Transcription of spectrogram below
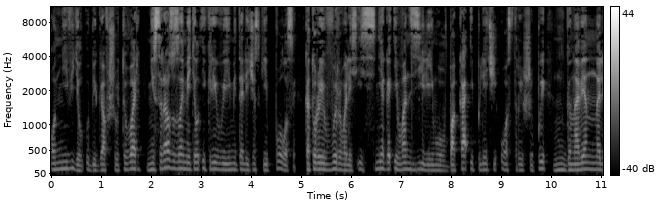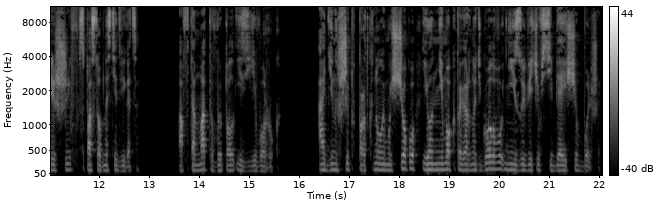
Он не видел убегавшую тварь, не сразу заметил и кривые металлические полосы, которые вырвались из снега и вонзили ему в бока и плечи острые шипы, мгновенно лишив способности двигаться. Автомат выпал из его рук. Один шип проткнул ему щеку, и он не мог повернуть голову, не изувечив себя еще больше.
